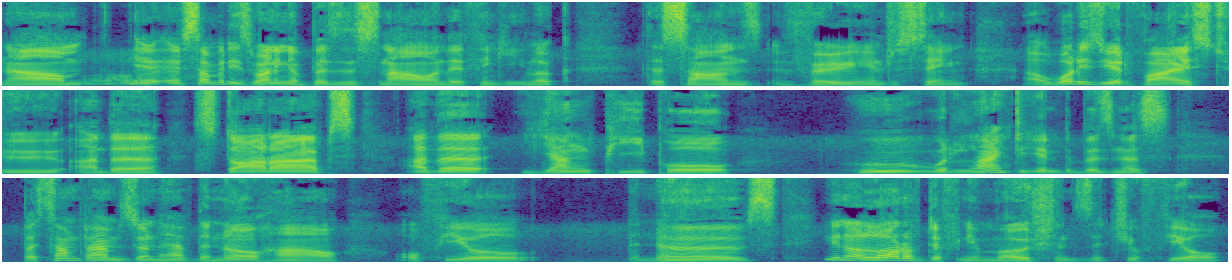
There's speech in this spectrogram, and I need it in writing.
Now, mm-hmm. if somebody's running a business now and they're thinking, "Look, this sounds very interesting," uh, what is your advice to other startups, other young people who would like to get into business but sometimes don't have the know-how or feel the nerves? You know, a lot of different emotions that you feel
